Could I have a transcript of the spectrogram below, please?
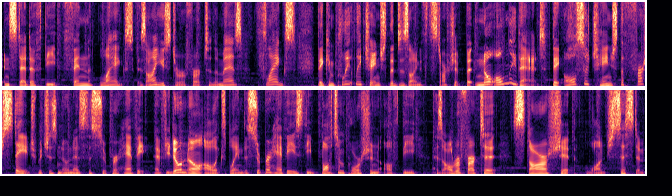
instead of the fin legs, as I used to refer to them as flags. They completely changed the design of the Starship, but not only that, they also changed the first stage, which is known as the Super Heavy. Now, if you don't know, I'll explain. The Super Heavy is the bottom portion of the, as I'll refer to it, Starship launch system.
